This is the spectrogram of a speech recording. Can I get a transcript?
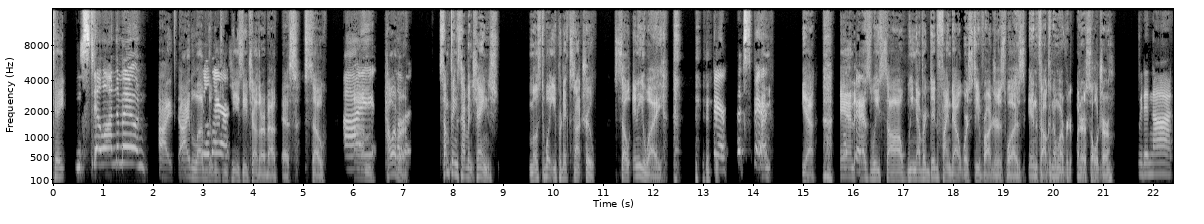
Kate, he's still on the moon. I, I love Still that we can tease each other about this. So, I Um, however, some things haven't changed. Most of what you predict is not true. So anyway, fair. That's fair. I'm- yeah. And fair. as we saw, we never did find out where Steve Rogers was in Falcon and Winter Soldier. we did not.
